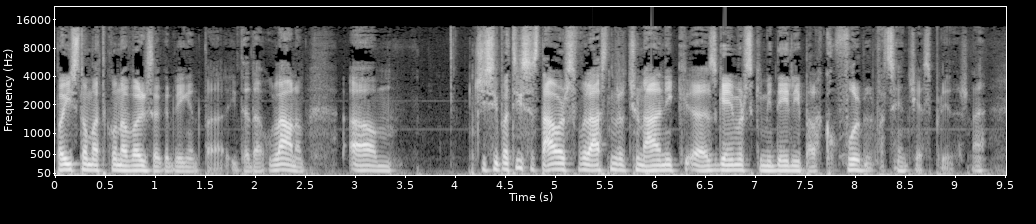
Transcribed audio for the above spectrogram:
Pa isto ima tako na vrh za Gradvigen, pa itd. V glavnem. Um, če si pa ti sestavljaš svoj lasten računalnik uh, z gamerskimi deli, pa lahko full bil pacient, če sprideš. ne. Uh,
